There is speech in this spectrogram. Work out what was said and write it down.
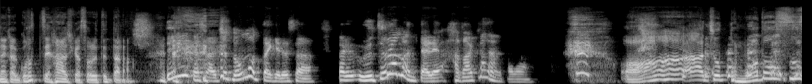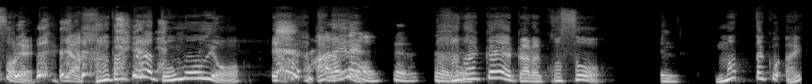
なんかごっつい話がそれてたら。っていうかさ、ちょっと思ったけどさ、あれ、ウルトラマンってあれ裸なんかな？ああ、ちょっと戻す、それ。いや、裸やと思うよ。いや、あれ、裸やからこそ、うん全く、え？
